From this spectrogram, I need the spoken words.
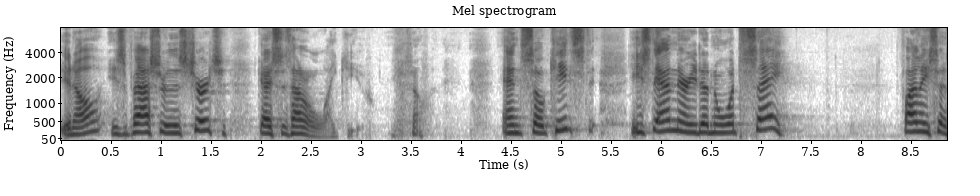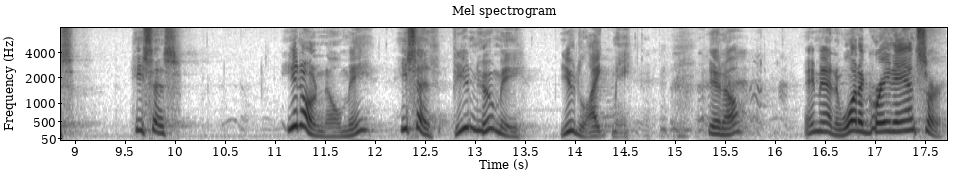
You know, he's a pastor of this church. The guy says, I don't like you. You know, and so Keith's he's standing there. He doesn't know what to say. Finally, he says, he says, you don't know me. He says, if you knew me, you'd like me. You know, Amen. And what a great answer.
